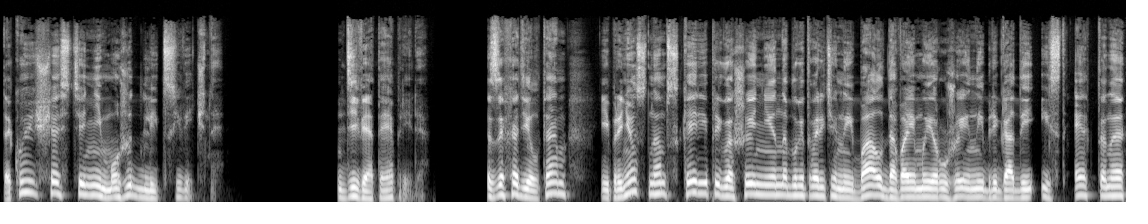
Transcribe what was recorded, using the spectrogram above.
такое счастье не может длиться вечно. 9 апреля. Заходил там и принес нам с Кэрри приглашение на благотворительный бал, даваемый оружейной бригады Ист-Эктона,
